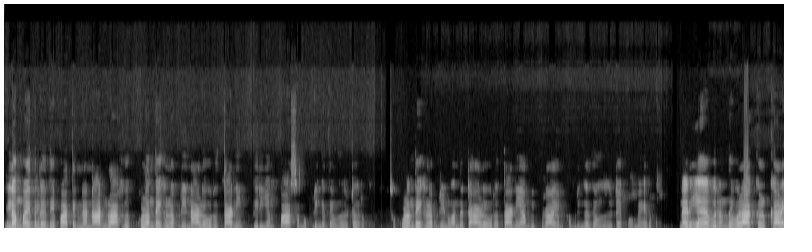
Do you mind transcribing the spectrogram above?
இளம் வயதுலேருந்தே பார்த்தீங்கன்னா நார்மலாகவே குழந்தைகள் அப்படின்னாலே ஒரு தனி பிரியம் பாசம் அப்படிங்கிறது உங்ககிட்ட இருக்கும். ஸோ குழந்தைகள் அப்படின்னு வந்துட்டாலே ஒரு தனி அபிப்பிராயம் அப்படிங்கிறது உங்ககிட்ட எப்போவுமே இருக்கும். நிறைய விருந்து விழாக்கள் கலை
